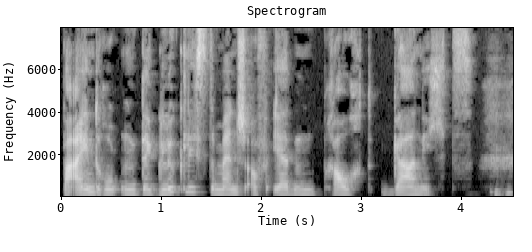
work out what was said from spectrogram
beeindruckend, der glücklichste Mensch auf Erden braucht gar nichts. Mhm.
